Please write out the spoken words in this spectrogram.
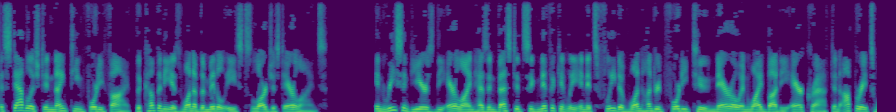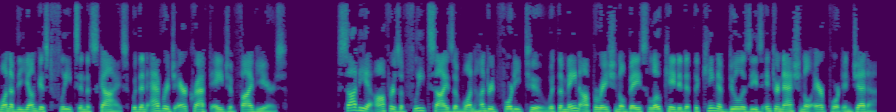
Established in 1945, the company is one of the Middle East's largest airlines. In recent years the airline has invested significantly in its fleet of 142 narrow and widebody aircraft and operates one of the youngest fleets in the skies, with an average aircraft age of five years. Saudia offers a fleet size of 142 with the main operational base located at the King Abdulaziz International Airport in Jeddah.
